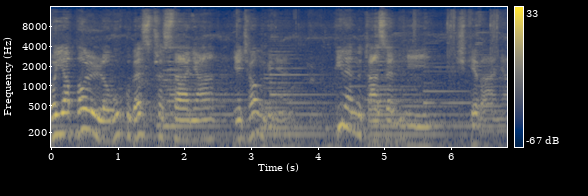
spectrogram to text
Bo i Apollo łuku bez przestania nie ciągnie, pilem czasem i śpiewania.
